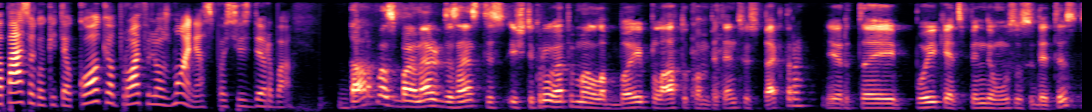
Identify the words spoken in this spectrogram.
Papasakokite, kokio profilio žmonės pas jūs dirba. Darbas Biomeric Designs iš tikrųjų apima labai platų kompetencijų spektrą ir tai puikiai atspindi mūsų sudėtis.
